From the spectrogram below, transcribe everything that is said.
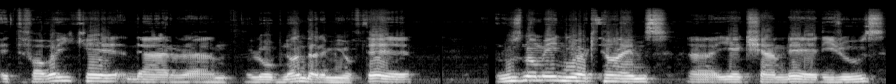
اتفاقایی که در لبنان داره میفته روزنامه نیویورک تایمز یک شنبه دیروز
